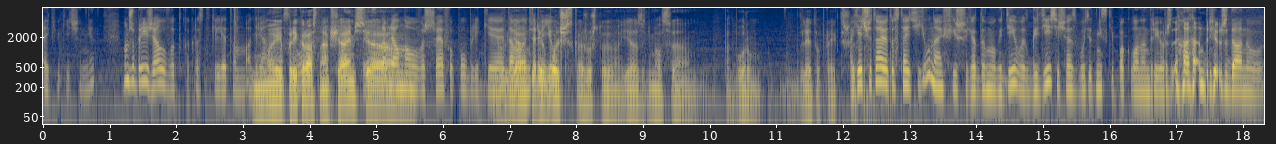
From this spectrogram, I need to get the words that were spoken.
IQ Kitchen, нет? Он же приезжал вот как раз-таки летом, Адриан. Мы прекрасно общаемся. Представлял нового шефа публике, ну, давал я интервью. Я тебе больше скажу, что я занимался подбором для этого проекта. Шефа. А я читаю эту статью на афише, я думаю, где вот где сейчас будет низкий поклон Андрею, Андрею Жданову.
